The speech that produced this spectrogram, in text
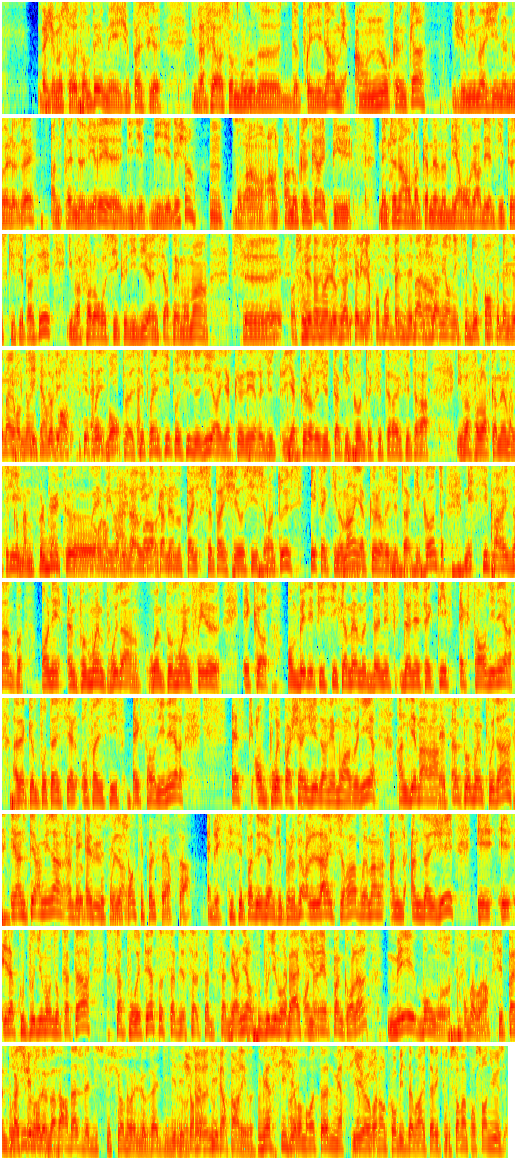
ben, je me serais trompé. Mais je pense que il va faire son boulot de, de président, mais en aucun cas, je m'imagine Noël Le Gret en train de virer euh, Didier Deschamps. Hmm. Bon, en, en- en aucun cas. Et puis maintenant, on va quand même bien regarder un petit peu ce qui s'est passé. Il va falloir aussi que Didier, à un certain moment, se. On se souvient c'est- Legrette c'est- qui avait dit à c'est- propos de c'est- Benzema jamais en équipe de France et Benzema est revenu en équipe de C'est- France. C'est principe, c'est principe aussi de dire il y a que les résultats, il y a que le résultat qui compte, etc., etc. Il va falloir quand même Ah, c'est aussi. quand même un peu le but, euh, Oui, Roland mais il va, Courbis. il va Ah oui, falloir quand tu- même se pencher aussi sur un truc. Effectivement, il y a que le résultat qui compte. Mais si par exemple on est un peu moins prudent ou un peu moins frileux et qu'on bénéficie quand même d'un eff- d'un effectif extraordinaire avec un potentiel offensif extraordinaire, est-ce qu'on pourrait pas changer dans les mois à venir en démarrant est-ce- un peu moins prudent et en terminant un Mais peu est-ce plus que c'est prudent? Deschamps qui peut le faire, ça? Eh ben, si c'est pas des gens qui peuvent le faire, là, il sera vraiment en, en danger. Et, et- et la Coupe du Monde au Qatar, ça pourrait être sa, sa- sa- sa dernière Coupe du Monde. Eh ben, On n'en est pas encore là, mais bon, euh, On va voir. c'est pas On va impossible. suivre le bavardage, la discussion Noël Legrette, Didier Deschamps. Ça va Merci. nous faire parler. ouais. Merci Jérôme Breton, merci, Merci. euh, Roland Courbis d'avoir été avec nous. 120% News.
